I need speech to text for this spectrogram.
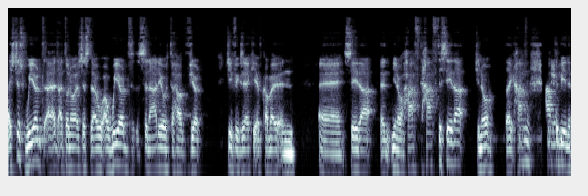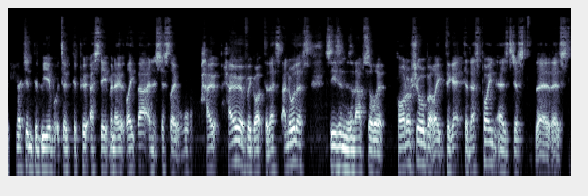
it's just weird. I, I don't know. It's just a, a, weird scenario to have your chief executive come out and uh, say that, and you know, have to, have to say that. You know, like have mm-hmm. have to be in the position to be able to, to put a statement out like that. And it's just like, how how have we got to this? I know this season is an absolute horror show, but like to get to this point is just uh, it's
